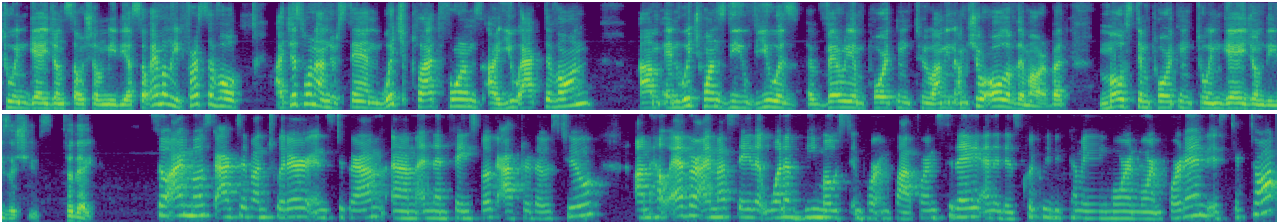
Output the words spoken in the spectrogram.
to engage on social media. So, Emily, first of all, I just want to understand which platforms are you active on? Um, and which ones do you view as very important to? I mean, I'm sure all of them are, but most important to engage on these issues today. So I'm most active on Twitter, Instagram, um, and then Facebook after those two. Um, however, I must say that one of the most important platforms today, and it is quickly becoming more and more important, is TikTok.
